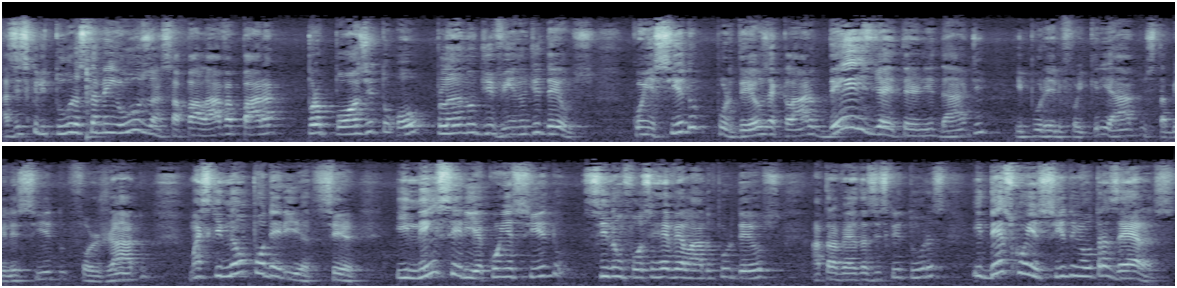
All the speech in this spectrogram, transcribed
as Escrituras também usam essa palavra para propósito ou plano divino de Deus. Conhecido por Deus, é claro, desde a eternidade, e por ele foi criado, estabelecido, forjado, mas que não poderia ser e nem seria conhecido se não fosse revelado por Deus através das Escrituras e desconhecido em outras eras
